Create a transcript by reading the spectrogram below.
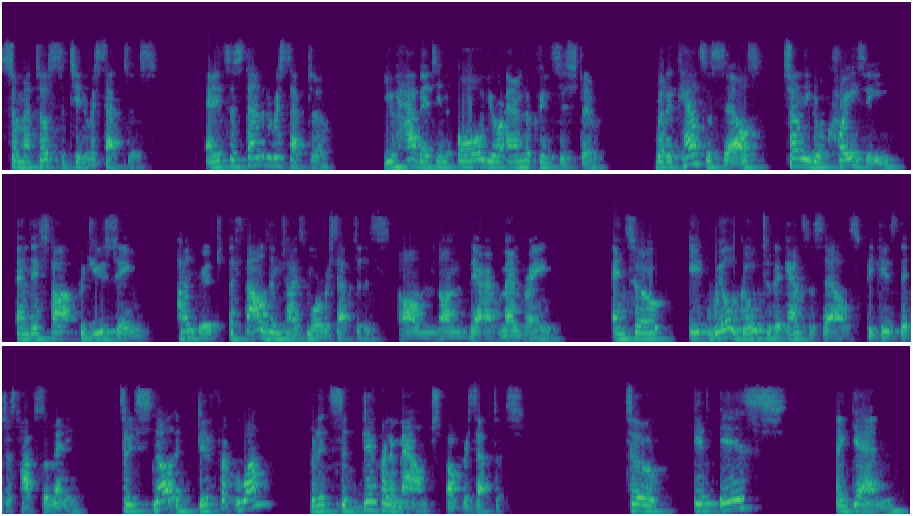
somatostatin receptors. And it's a standard receptor. You have it in all your endocrine system. But the cancer cells suddenly go crazy and they start producing hundred, a thousand times more receptors on, on their membrane. And so it will go to the cancer cells because they just have so many. So it's not a different one, but it's a different amount of receptors. So it is, again,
